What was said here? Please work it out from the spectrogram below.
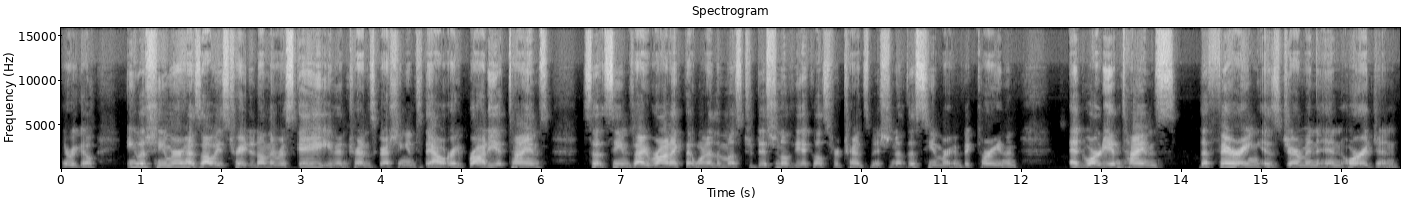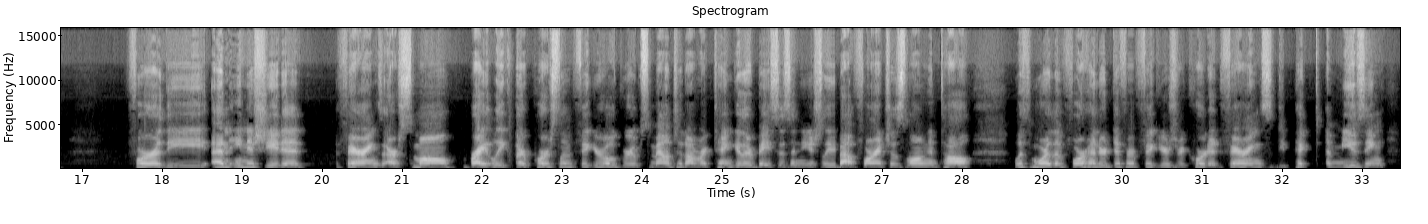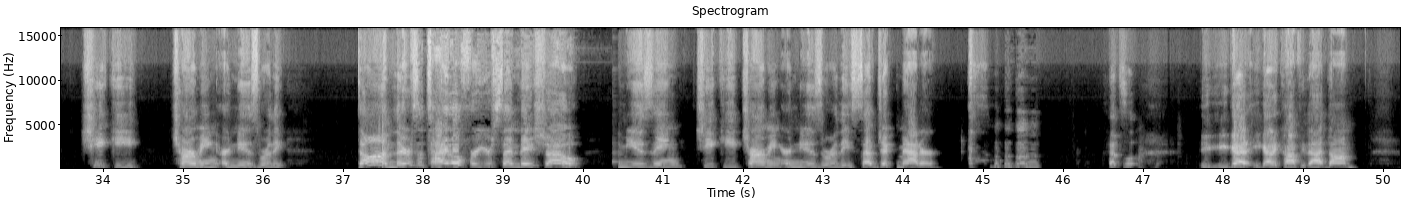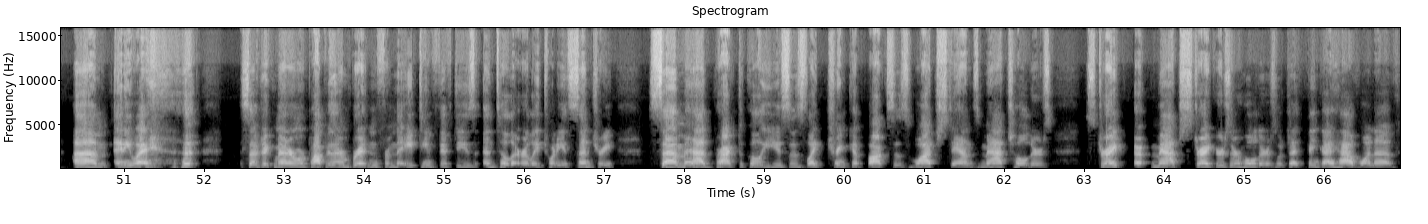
There we go. English humor has always traded on the risque, even transgressing into the outright bawdy at times. So it seems ironic that one of the most traditional vehicles for transmission of this humor in Victorian and Edwardian times, the fairing, is German in origin. For the uninitiated, fairings are small, brightly colored porcelain figural groups mounted on rectangular bases and usually about four inches long and tall. With more than 400 different figures recorded, fairings depict amusing, cheeky, charming, or newsworthy. Don, there's a title for your Sunday show amusing, cheeky, charming, or newsworthy subject matter. That's you, you got you got to copy that, Dom. Um, anyway, subject matter were popular in Britain from the 1850s until the early 20th century. Some had practical uses like trinket boxes, watch stands, match holders, strike uh, match strikers or holders, which I think I have one of,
